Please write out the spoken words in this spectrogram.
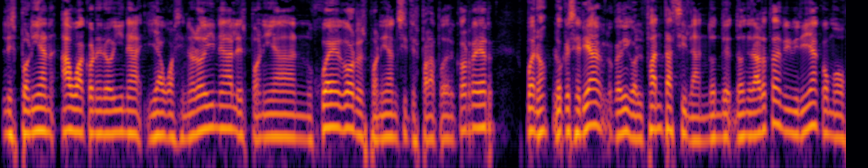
les ponían agua con heroína y agua sin heroína, les ponían juegos, les ponían sitios para poder correr. Bueno, lo que sería, lo que digo, el Fantasyland, donde, donde la rata viviría como,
